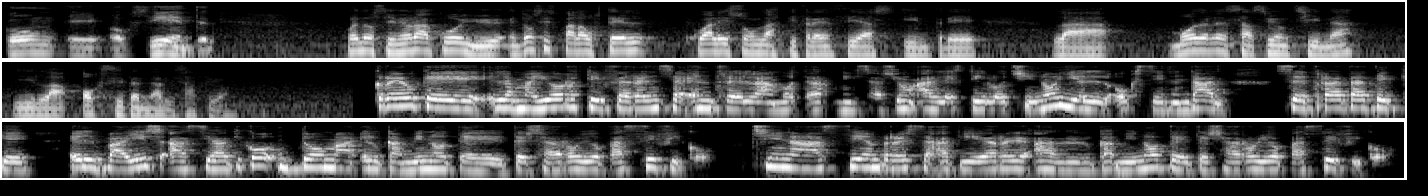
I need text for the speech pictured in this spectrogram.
con eh, Occidente. Bueno, señora Kuoyu, entonces para usted, ¿cuáles son las diferencias entre la modernización china y la occidentalización? Creo que la mayor diferencia entre la modernización al estilo chino y el occidental se trata de que el país asiático toma el camino de desarrollo pacífico. China siempre se adhiere al camino de desarrollo pacífico.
